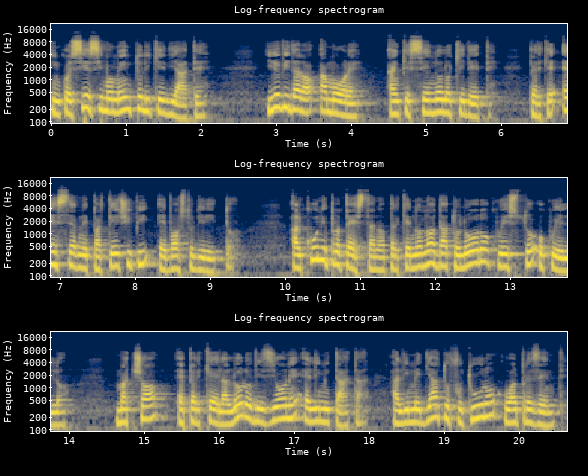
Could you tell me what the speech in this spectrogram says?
in qualsiasi momento li chiediate. Io vi darò amore, anche se non lo chiedete, perché esserne partecipi è vostro diritto. Alcuni protestano perché non ho dato loro questo o quello, ma ciò è perché la loro visione è limitata all'immediato futuro o al presente.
